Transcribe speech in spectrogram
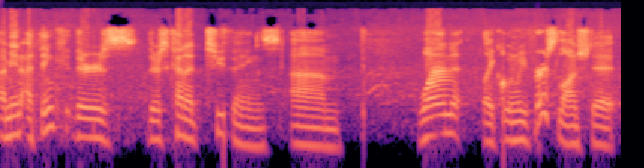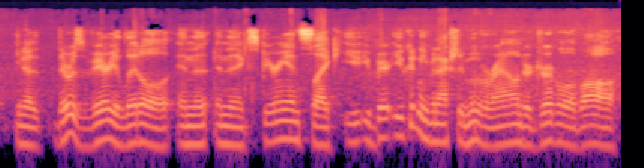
I mean, I think there's there's kind of two things. Um, one, like when we first launched it, you know, there was very little in the in the experience. Like you you, bar- you couldn't even actually move around or dribble a ball.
